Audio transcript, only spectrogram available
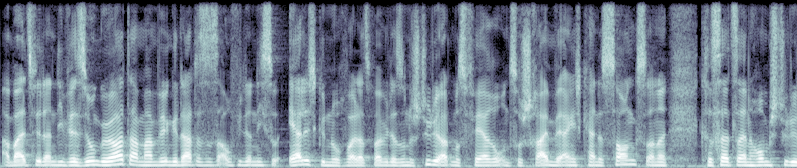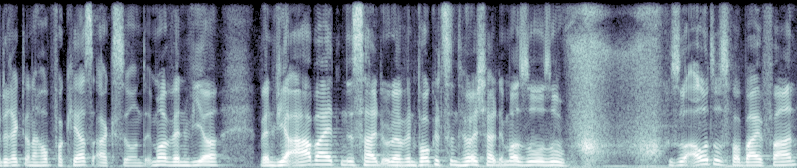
Aber als wir dann die Version gehört haben, haben wir gedacht, das ist auch wieder nicht so ehrlich genug, weil das war wieder so eine Studioatmosphäre und so schreiben wir eigentlich keine Songs, sondern Chris hat sein Home-Studio direkt an der Hauptverkehrsachse und immer wenn wir, wenn wir arbeiten, ist halt, oder wenn Vocals sind, höre ich halt immer so, so so Autos vorbeifahren.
